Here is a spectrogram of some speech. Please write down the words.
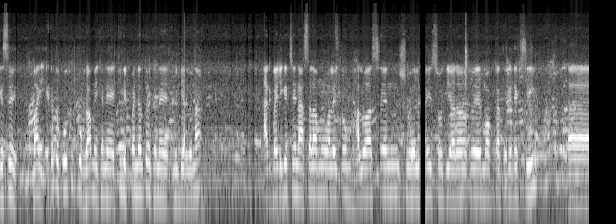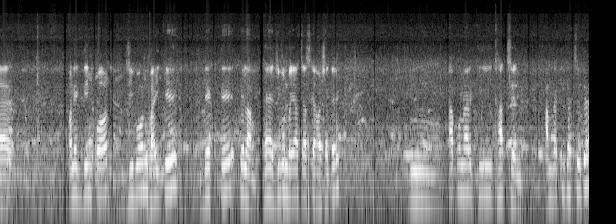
গেছে। ভাই, এটা তো কৌতুক প্রোগ্রাম এখানে টিকিট প্যান্ডেল তো এখানে মিডিয়া দেবে না। আরেক ভাই লিখেছেন, আসসালামু আলাইকুম, ভালো আছেন? সোহেল ভাই, সৌদি আরবের মক্কা থেকে দেখছি। অনেক দিন পর জীবন ভাইকে দেখতে পেলাম। হ্যাঁ জীবন ভাই আছে আজকে আমার সাথে। আপনার কি খাচ্ছেন? আমরা কি খাচ্ছি ওটা?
